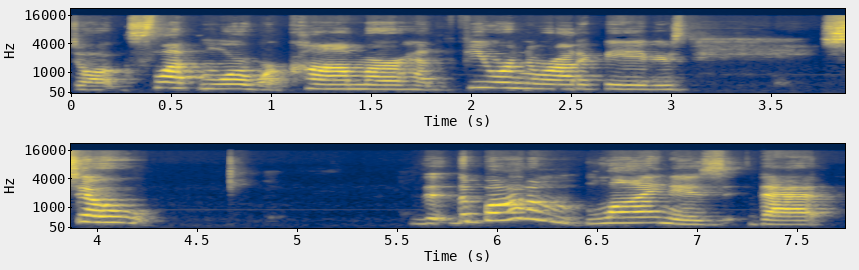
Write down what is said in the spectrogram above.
dogs slept more, were calmer, had fewer neurotic behaviors. So the, the bottom line is that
